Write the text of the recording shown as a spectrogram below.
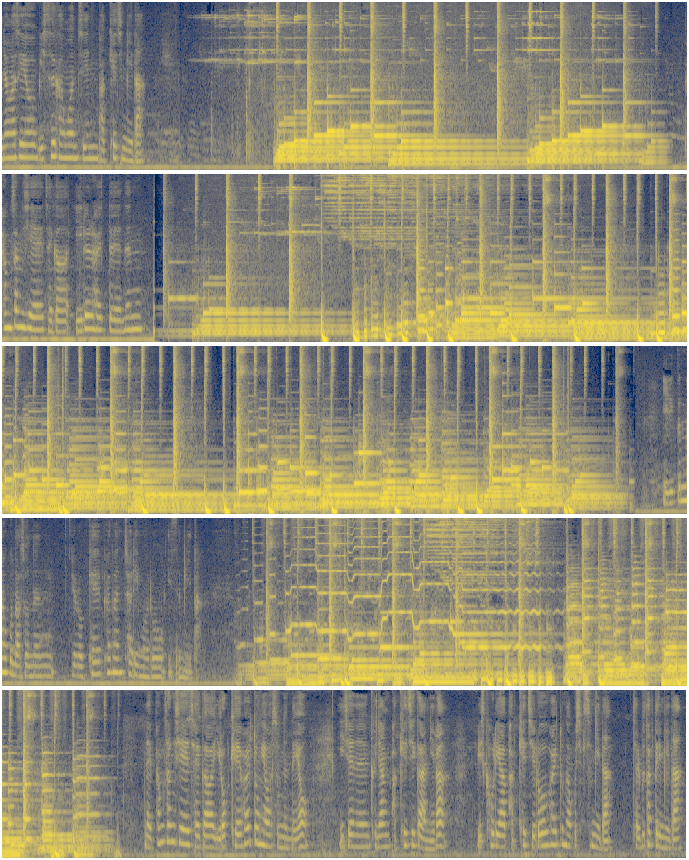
안녕하세요. 미스 강원진 박혜지입니다. 평상시에 제가 일을 할 때는 끝나고 나서는 이렇게 편한 차림으로 있습니다. 네, 평상시에 제가 이렇게 활동해 왔었는데요. 이제는 그냥 박혜지가 아니라 미스코리아 박혜지로 활동하고 싶습니다. 잘 부탁드립니다.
